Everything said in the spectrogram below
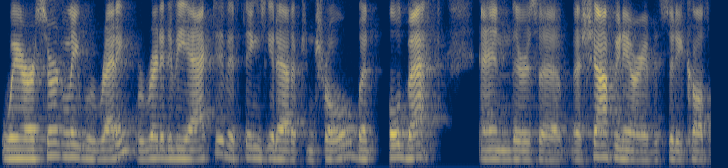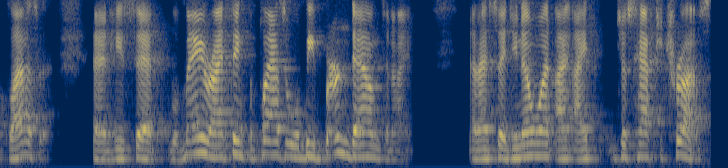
where certainly we're ready. We're ready to be active if things get out of control, but hold back. And there's a, a shopping area of the city called the Plaza. And he said, Well, Mayor, I think the plaza will be burned down tonight. And I said, You know what? I, I just have to trust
